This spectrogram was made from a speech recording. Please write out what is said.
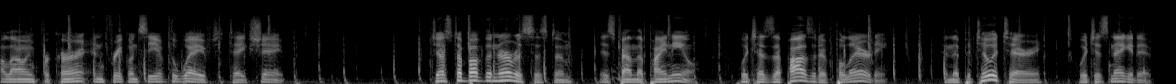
allowing for current and frequency of the wave to take shape. Just above the nervous system is found the pineal, which has a positive polarity, and the pituitary, which is negative.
